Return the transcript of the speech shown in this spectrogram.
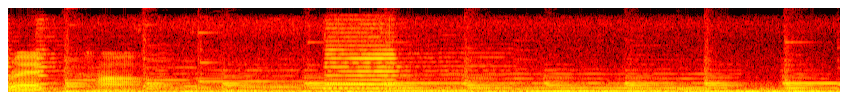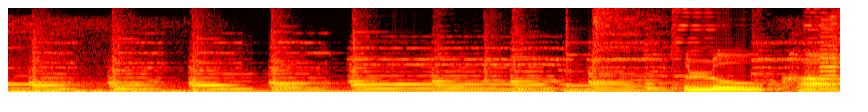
red car blue car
